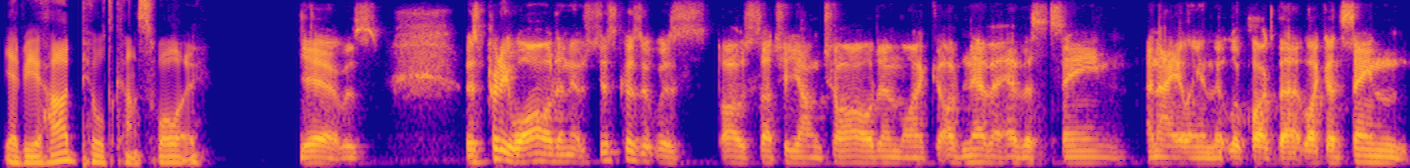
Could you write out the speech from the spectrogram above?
yeah, it'd be a hard pill to kind of swallow. Yeah it was it was pretty wild and it was just because it was i was such a young child and like i've never ever seen an alien that looked like that. Like i'd seen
